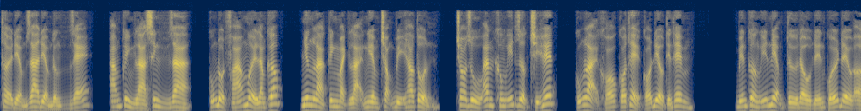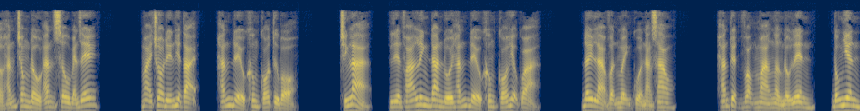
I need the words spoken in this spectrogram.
thời điểm ra điểm đừng rẽ, ám kình là sinh ra, cũng đột phá 15 cấp, nhưng là kinh mạch lại nghiêm trọng bị hao tổn, cho dù ăn không ít dược trị hết, cũng lại khó có thể có điều tiến thêm. Biến cường ý niệm từ đầu đến cuối đều ở hắn trong đầu ăn sâu bén dễ. Mãi cho đến hiện tại, hắn đều không có từ bỏ. Chính là, liền phá linh đan đối hắn đều không có hiệu quả. Đây là vận mệnh của nàng sao. Hắn tuyệt vọng mà ngẩng đầu lên, đồng nhiên,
